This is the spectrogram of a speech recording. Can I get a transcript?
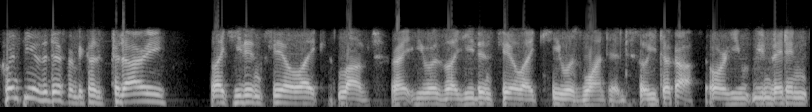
Quincy is a different because Kadary, like he didn't feel like loved, right? He was like he didn't feel like he was wanted, so he took off, or he they didn't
